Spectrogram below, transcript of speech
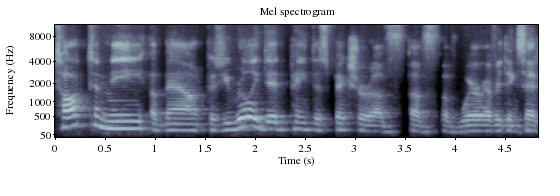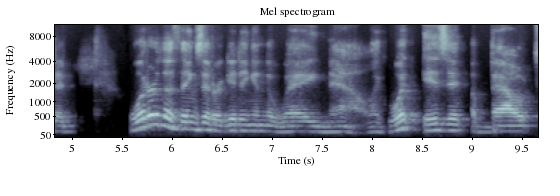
talk to me about, because you really did paint this picture of, of, of where everything's headed what are the things that are getting in the way now? Like, what is it about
